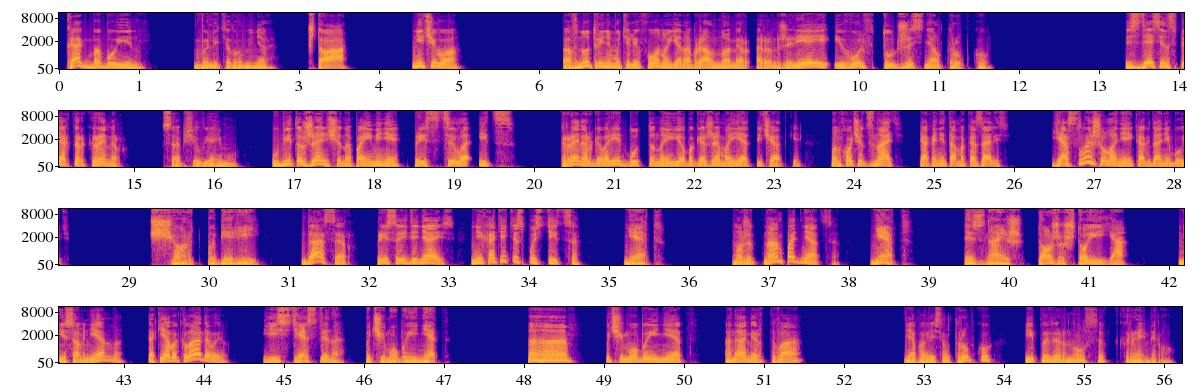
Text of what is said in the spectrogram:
Как бабуин, вылетело у меня. «Что?» «Ничего». По внутреннему телефону я набрал номер оранжереи, и Вульф тут же снял трубку. «Здесь инспектор Кремер», — сообщил я ему. «Убита женщина по имени Присцилла Иц. Кремер говорит, будто на ее багаже мои отпечатки. Он хочет знать, как они там оказались. Я слышал о ней когда-нибудь?» «Черт побери!» «Да, сэр, присоединяюсь. Не хотите спуститься?» «Нет». «Может, нам подняться?» «Нет. Ты знаешь то же, что и я». «Несомненно. Так я выкладываю». «Естественно. Почему бы и нет?» «Ага, почему бы и нет. Она мертва». Я повесил трубку и повернулся к Кремеру.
